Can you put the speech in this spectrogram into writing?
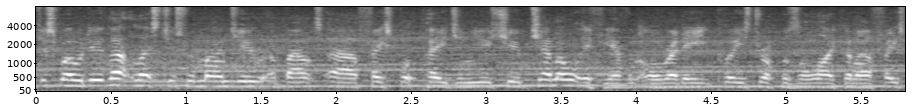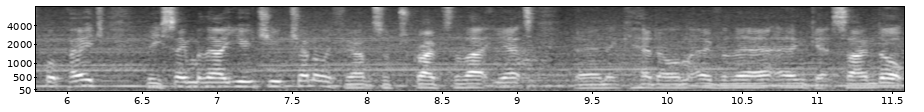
Just while we do that, let's just remind you about our Facebook page and YouTube channel. If you haven't already, please drop us a like on our Facebook page. The same with our YouTube channel. If you haven't subscribed to that yet, then head on over there and get signed up.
